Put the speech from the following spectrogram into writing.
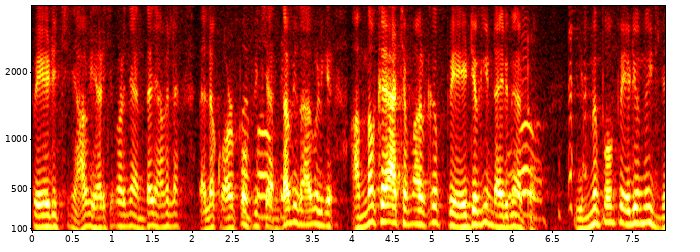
പേടിച്ച് ഞാൻ വിചാരിച്ച് പറഞ്ഞാൽ എന്താ ഞാൻ വല്ല വല്ല കുഴപ്പമൊപ്പിച്ച് എന്താ പിതാവ് വിളിക്കുക അന്നൊക്കെ അച്ഛന്മാർക്ക് പേടിയൊക്കെ ഉണ്ടായിരുന്നു കേട്ടോ. ഇന്നിപ്പോൾ പേടിയൊന്നും ഇല്ല.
